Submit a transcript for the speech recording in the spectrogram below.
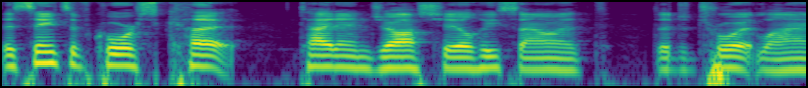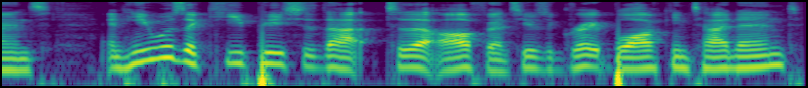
The Saints, of course, cut tight end Josh Hill. He signed with the Detroit Lions, and he was a key piece of that to that offense. He was a great blocking tight end,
